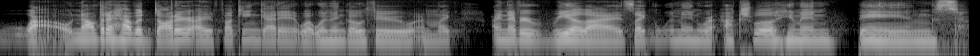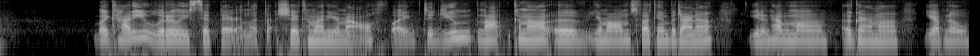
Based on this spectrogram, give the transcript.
wow, now that I have a daughter, I fucking get it what women go through. And like, I never realized like women were actual human beings. Like, how do you literally sit there and let that shit come out of your mouth? Like, did you not come out of your mom's fucking vagina? You didn't have a mom, a grandma, you have no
